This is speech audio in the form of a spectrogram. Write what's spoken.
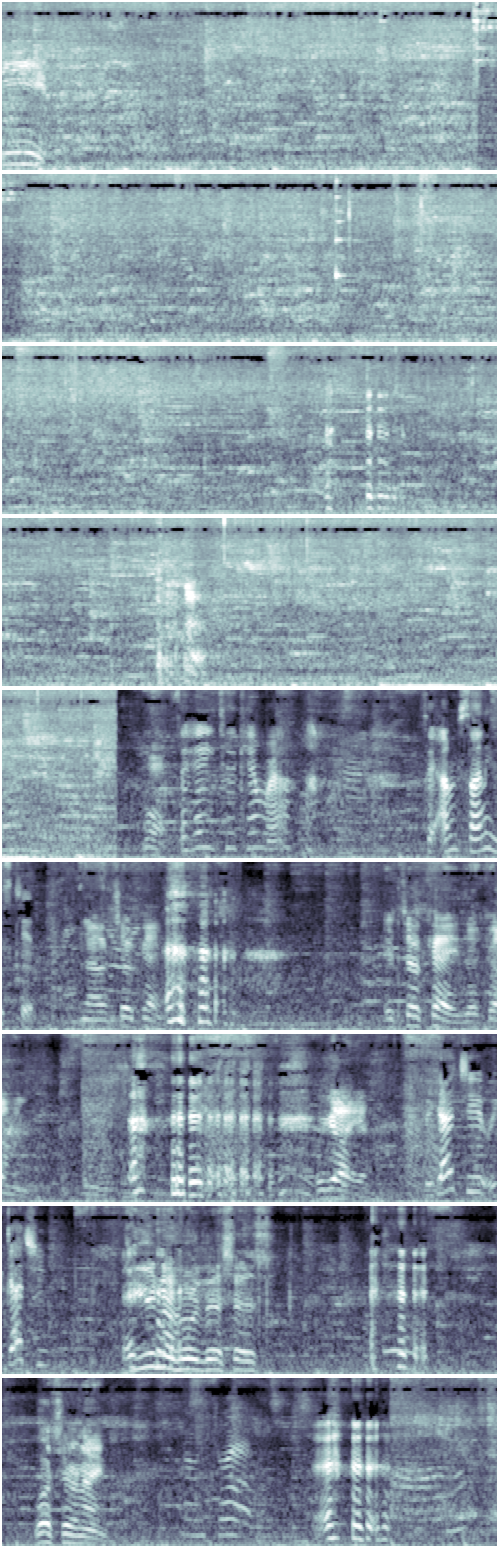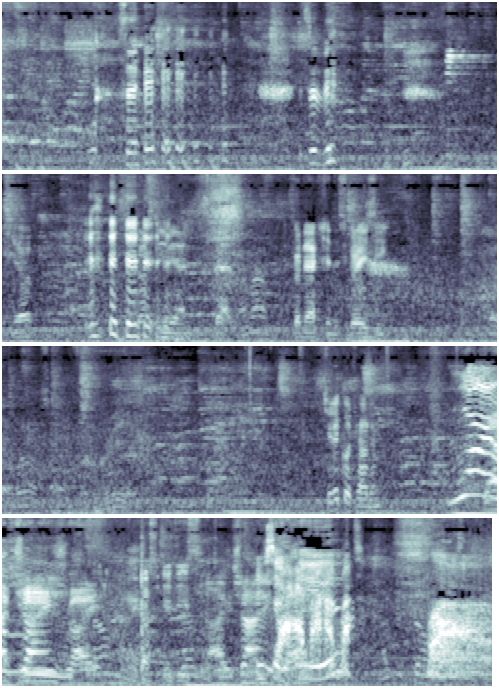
นี่ What? Say hey to the camera. Say I'm Sunny's kid. No, it's okay. It's okay. They're coming. We got you. we got you. We got you. Do you know who this is? What's her name? Say it's a bit. Yep. Trust me, man. That connection is crazy. Should I go tell them? That sounds right. Because it is. That You're sounds so right. cute.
